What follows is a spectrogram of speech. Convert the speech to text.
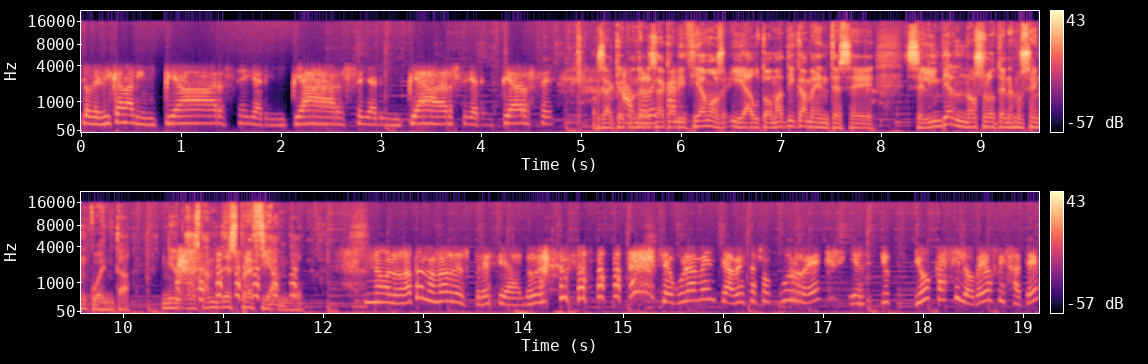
lo dedican a limpiarse y a limpiarse y a limpiarse y a limpiarse. O sea que cuando les acariciamos y automáticamente se, se limpian, no se lo tenemos en cuenta, ni nos están despreciando. No, los gatos no nos desprecian. Seguramente a veces ocurre, y yo, yo casi lo veo, fíjate,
